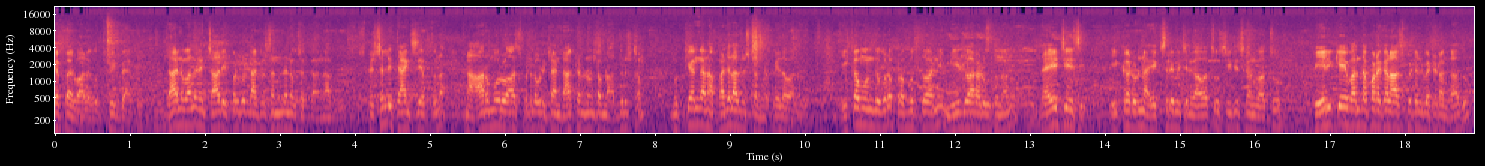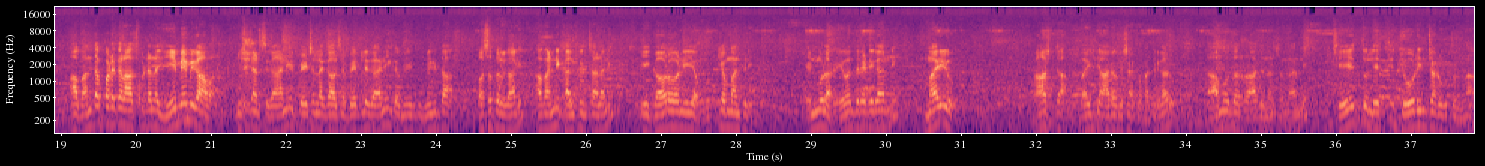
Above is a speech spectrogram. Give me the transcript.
చెప్పారు వాళ్ళ గురించి ఫీడ్బ్యాక్ దానివల్ల నేను చాలా ఇప్పటి కూడా డాక్టర్స్ అందరినీ ఒకసారి నాకు స్పెషల్లీ థ్యాంక్స్ చెప్తున్నా. నా ఆరుమూరు హాస్పిటల్లో కూడా ఇట్లాంటి డాక్టర్లు ఉండటం నా అదృష్టం. ముఖ్యంగా నా ప్రజల అదృష్టం పేదవాళ్ళకు ఇక ముందు కూడా ప్రభుత్వాన్ని మీ ద్వారా అడుగుతున్నాను. దయచేసి ఇక్కడున్న ఎక్స్రే మిషన్ కావచ్చు సిటీ స్కాన్ కావచ్చు పేరుకే వంద పడకల హాస్పిటల్ పెట్టడం కాదు. ఆ వంద పడకల హాస్పిటల్లో ఏమేమి కావాలి? మిషనర్స్ కానీ పేషెంట్లకు కావాల్సిన బెడ్లు కానీ ఇంకా మిగతా వసతులు కానీ అవన్నీ కల్పించాలని ఈ గౌరవనీయ ముఖ్యమంత్రి యన్ముల రేవంత్ రెడ్డి గారిని మరియు రాష్ట్ర వైద్య ఆరోగ్య శాఖ మంత్రి గారు దామోదర్ రాజనరసింహ గారిని చేతులెత్తి జోడించి అడుగుతున్నా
